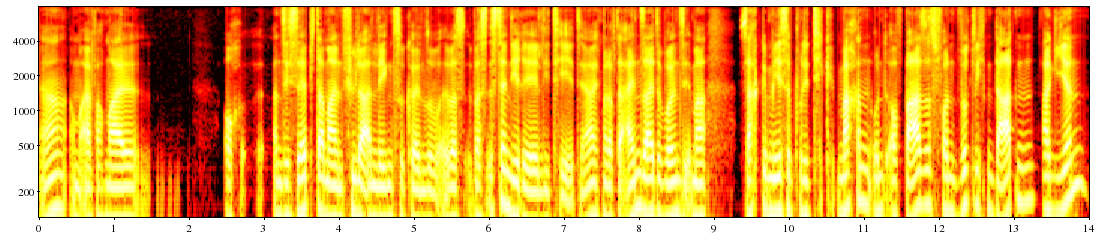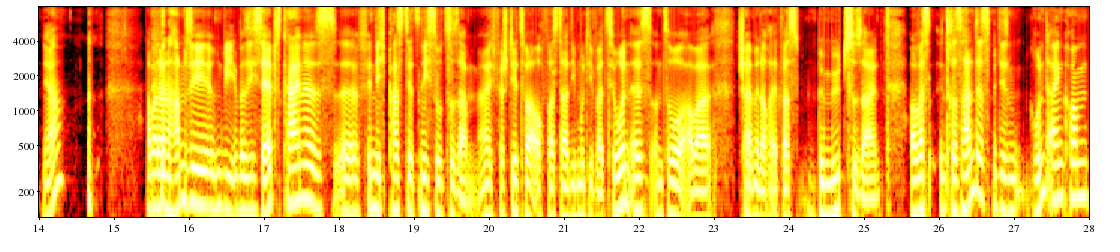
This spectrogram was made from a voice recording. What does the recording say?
ja, um einfach mal auch an sich selbst da mal einen Fühler anlegen zu können. So, was, was ist denn die Realität? Ja, ich meine, auf der einen Seite wollen sie immer sachgemäße Politik machen und auf Basis von wirklichen Daten agieren, ja. Aber dann haben sie irgendwie über sich selbst keine. Das äh, finde ich passt jetzt nicht so zusammen. Ja, ich verstehe zwar auch, was da die Motivation ist und so, aber scheint mir doch etwas bemüht zu sein. Aber was interessant ist mit diesem Grundeinkommen,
